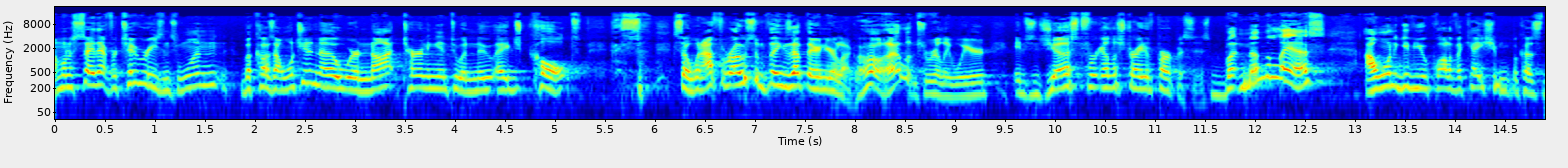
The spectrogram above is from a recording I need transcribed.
I'm going to say that for two reasons. One, because I want you to know we're not turning into a New Age cult so when I throw some things up there and you're like, oh, that looks really weird, it's just for illustrative purposes. But nonetheless, I want to give you a qualification because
